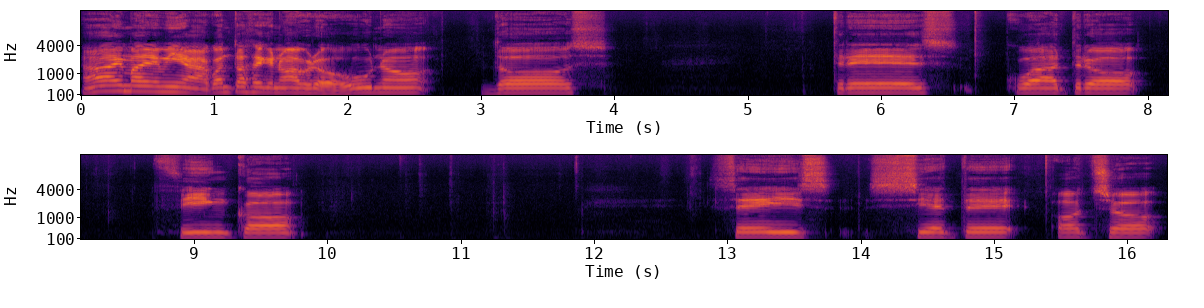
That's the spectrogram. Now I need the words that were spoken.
Ay, madre mía, ¿cuánto hace que no abro? 1, 2, 3, 4, 5, 6, 7, 8,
